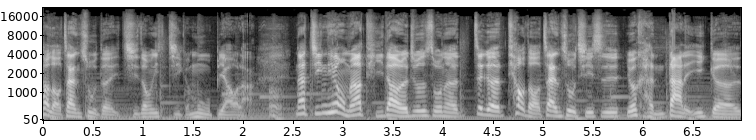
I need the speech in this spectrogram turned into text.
跳岛战术的其中几个目标啦。嗯，那今天我们要提到的，就是说呢，这个跳岛战术其实有很大的一个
